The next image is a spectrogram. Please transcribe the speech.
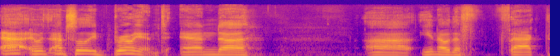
uh, it was absolutely brilliant, and uh, uh, you know the f- fact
